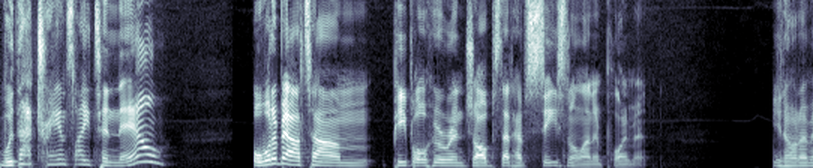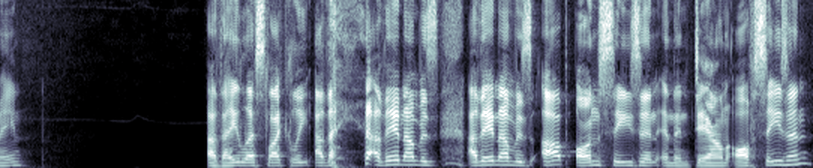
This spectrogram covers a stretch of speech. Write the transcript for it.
Would that translate to now? Or what about um, people who are in jobs that have seasonal unemployment? You know what I mean? Are they less likely? Are they are their numbers are their numbers up on season and then down off season?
